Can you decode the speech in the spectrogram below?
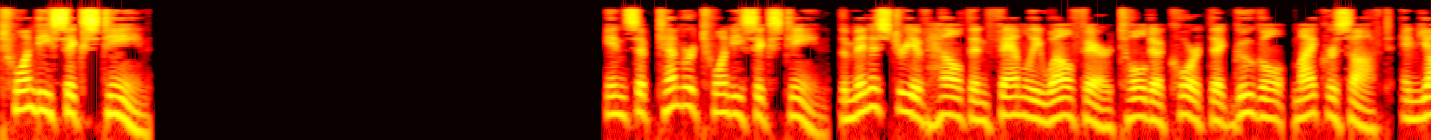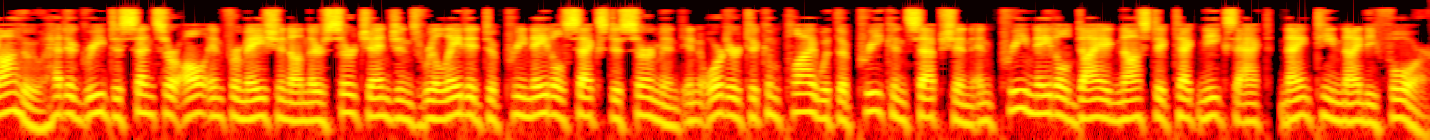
2016 In September 2016, the Ministry of Health and Family Welfare told a court that Google, Microsoft, and Yahoo had agreed to censor all information on their search engines related to prenatal sex discernment in order to comply with the Pre-Conception and Pre-Natal Diagnostic Techniques Act, 1994.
